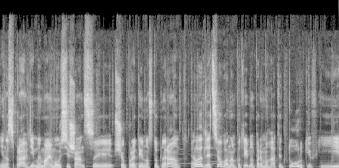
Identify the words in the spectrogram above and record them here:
і насправді ми маємо усі шанси, щоб пройти в наступний раунд. Але для цього нам потрібно перемагати турків. І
